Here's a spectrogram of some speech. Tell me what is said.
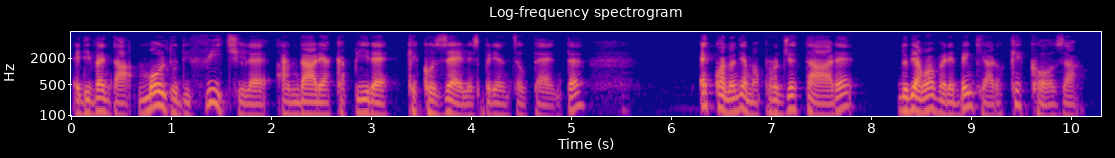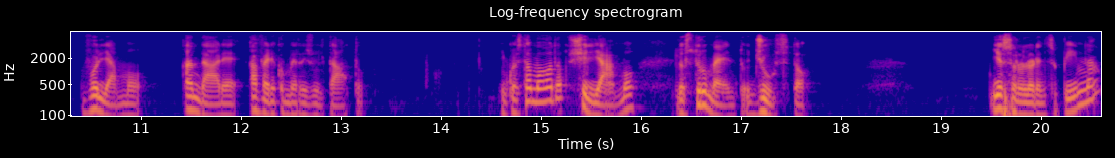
e diventa molto difficile andare a capire che cos'è l'esperienza utente e quando andiamo a progettare dobbiamo avere ben chiaro che cosa vogliamo andare a avere come risultato. In questo modo scegliamo lo strumento giusto. Io sono Lorenzo Pinna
